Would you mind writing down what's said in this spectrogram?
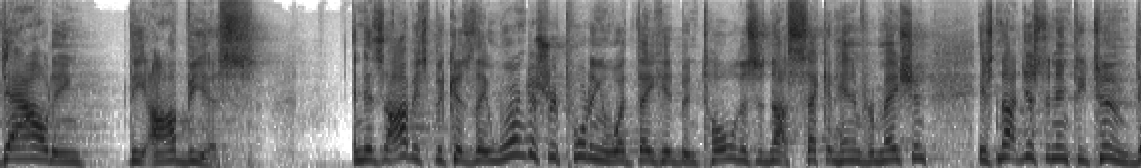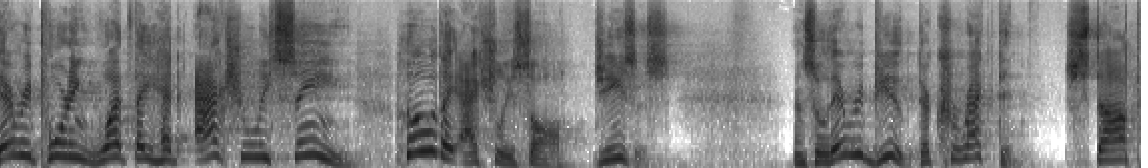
doubting the obvious. And it's obvious because they weren't just reporting what they had been told. This is not secondhand information. It's not just an empty tomb. They're reporting what they had actually seen, who they actually saw Jesus. And so they're rebuked, they're corrected. Stop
